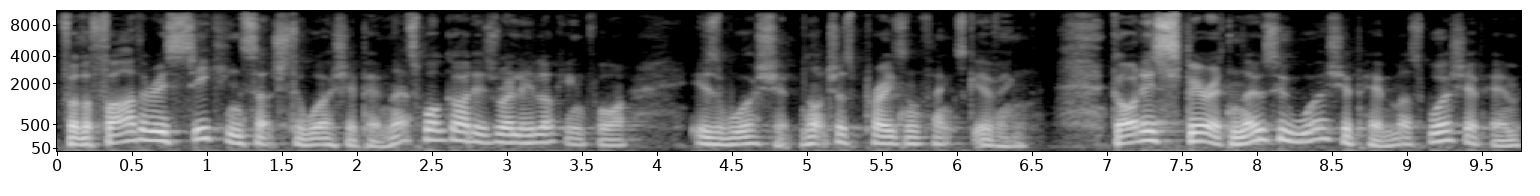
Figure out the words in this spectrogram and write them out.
For the Father is seeking such to worship him. That's what God is really looking for, is worship, not just praise and thanksgiving. God is spirit, and those who worship him must worship him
